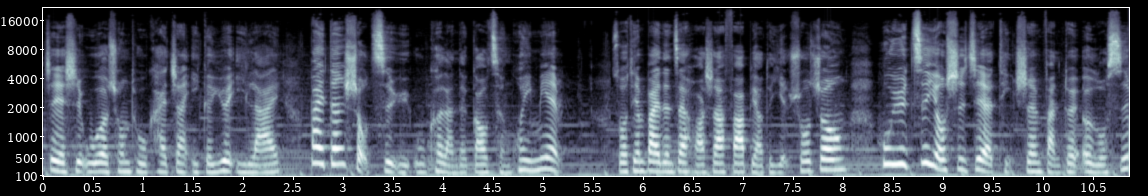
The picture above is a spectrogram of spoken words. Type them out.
这也是乌俄冲突开战一个月以来，拜登首次与乌克兰的高层会面。昨天，拜登在华沙发表的演说中，呼吁自由世界挺身反对俄罗斯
